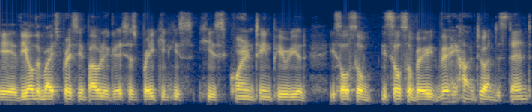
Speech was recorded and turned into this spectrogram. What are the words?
uh, the other vice president Pablo Iglesias breaking his his quarantine period is also is also very very hard to understand.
